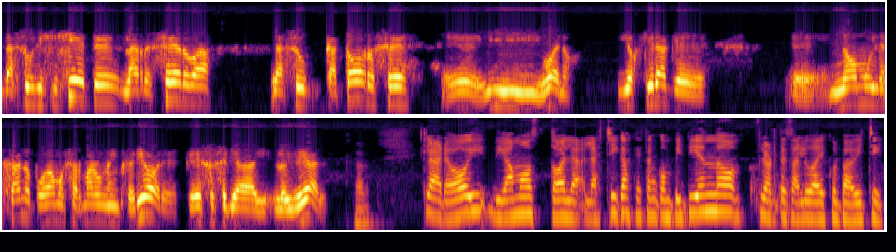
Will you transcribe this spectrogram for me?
la sub-17, la reserva, la sub-14, eh, y bueno, Dios quiera que eh, no muy lejano podamos armar unas inferiores, que eso sería lo ideal. Claro. hoy, digamos, todas las chicas que están compitiendo, Flor te saluda, disculpa, Vichy,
